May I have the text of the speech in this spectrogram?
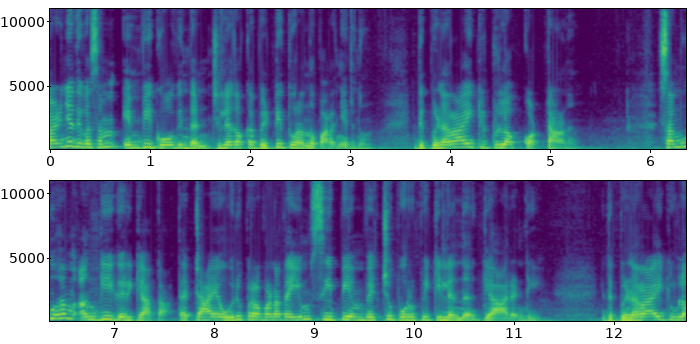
കഴിഞ്ഞ ദിവസം എം വി ഗോവിന്ദൻ ചിലതൊക്കെ വെട്ടിത്തുറന്ന് പറഞ്ഞിരുന്നു. ഇത് പിണറായിക്കിട്ടുള്ള കൊട്ടാണ്. സമൂഹം അംഗീകരിക്കാത്ത തെറ്റായ ഒരു പ്രവണതയും സി പി എം വെച്ചു പൊറുപ്പിക്കില്ലെന്ന് ഗ്യാരണ്ടി. ഇത് പിണറായിക്കുള്ള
